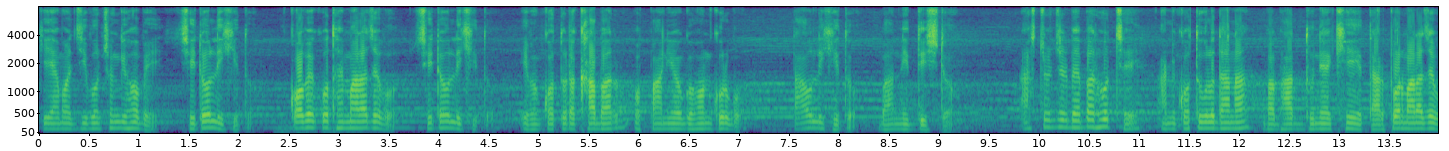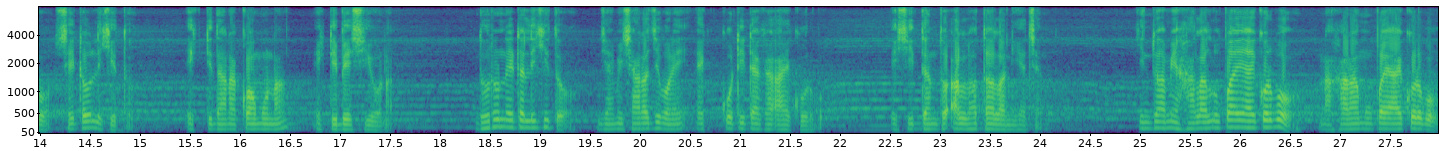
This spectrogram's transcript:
কে আমার জীবনসঙ্গী হবে সেটাও লিখিত। কবে কোথায় মারা যাব সেটাও লিখিত এবং কতটা খাবার ও পানীয় গ্রহণ করব তাও লিখিত বা নির্দিষ্ট। আশ্চর্যের ব্যাপার হচ্ছে, আমি কতগুলো দানা বা ভাত দুনিয়া খেয়ে তারপর মারা যাব সেটাও লিখিত। একটি দানা কমও না, একটি বেশিও না। ধরুন এটা লিখিত যে আমি সারা জীবনে এক কোটি টাকা আয় করব। এই সিদ্ধান্ত আল্লাহ তাআলা নিয়েছেন। কিন্তু আমি হালাল উপায়ে আয় করব না হারাম উপায়ে আয় করব?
